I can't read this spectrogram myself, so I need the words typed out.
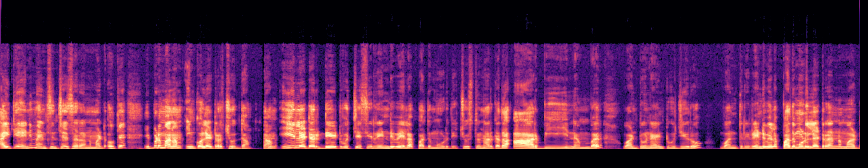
ఐటీఐ అని మెన్షన్ చేశారనమాట ఓకే? ఇప్పుడు మనం ఇంకో లెటర్ చూద్దాం. ఈ లెటర్ డేట్ వచ్చేసి రెండు వేల పదమూడుది. చూస్తున్నారు కదా? RBE number one two nine two zero one three. రెండు వేల పదమూడు లెటర్ అన్నమాట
